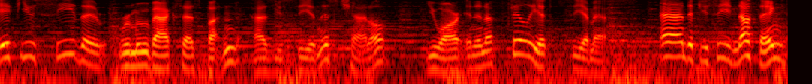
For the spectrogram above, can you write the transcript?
If you see the remove access button, as you see in this channel, you are in an affiliate CMS. And if you see nothing,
